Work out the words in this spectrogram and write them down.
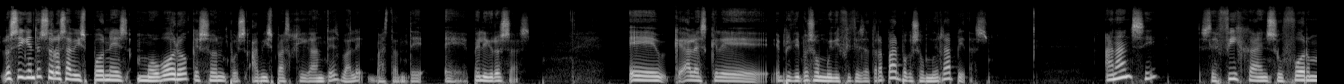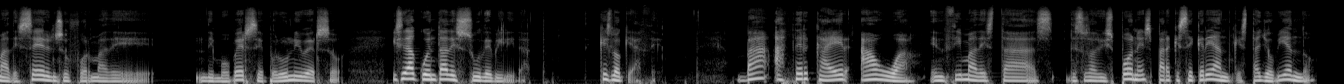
Los siguientes son los avispones Moboro, que son pues avispas gigantes, ¿vale? Bastante eh, peligrosas. Eh, a las que en principio son muy difíciles de atrapar porque son muy rápidas. Anansi se fija en su forma de ser, en su forma de, moverse por el universo y se da cuenta de su debilidad. ¿Qué es lo que hace? Va a hacer caer agua encima de, estas, de estos avispones para que se crean que está lloviendo,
